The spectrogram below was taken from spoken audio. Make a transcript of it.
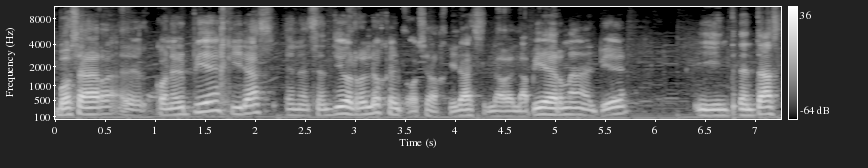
Vos agarras, eh, con el pie girás en el sentido del reloj, el- o sea, girás la, la pierna, el pie, e intentás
